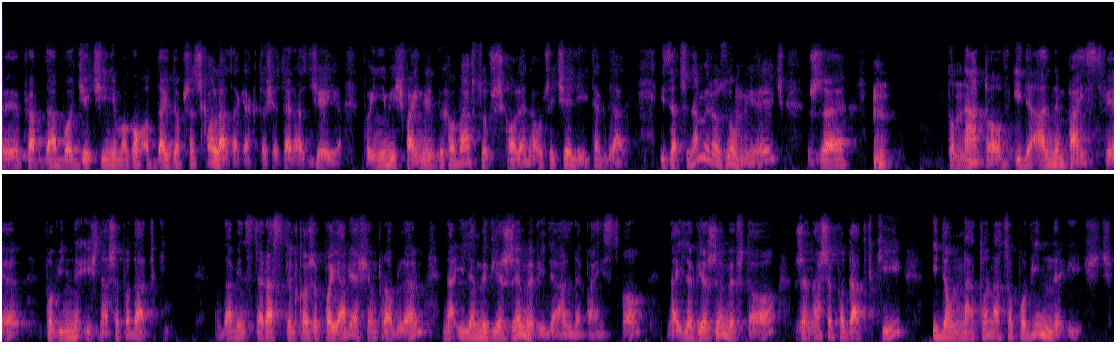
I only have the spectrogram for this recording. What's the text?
Y, prawda, bo dzieci nie mogą oddać do przedszkola, tak jak to się teraz dzieje. Powinni mieć fajnych wychowawców w szkole, nauczycieli i tak dalej. I zaczynamy rozumieć, że to na to w idealnym państwie powinny iść nasze podatki. Prawda? Więc teraz tylko, że pojawia się problem, na ile my wierzymy w idealne państwo, na ile wierzymy w to, że nasze podatki idą na to, na co powinny iść.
